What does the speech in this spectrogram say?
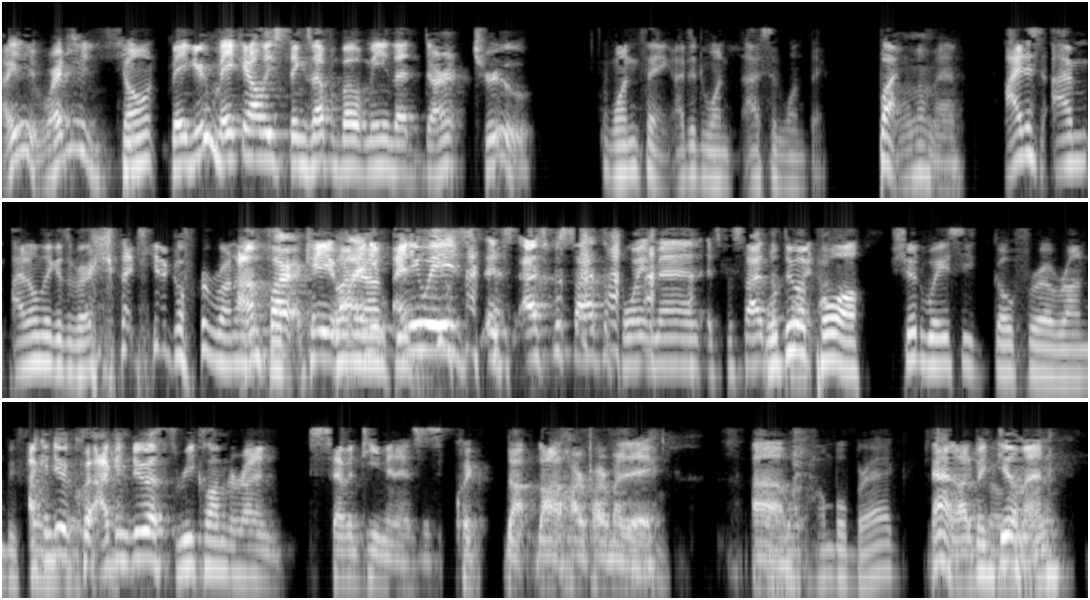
Are you, where do you Don't- you're making all these things up about me that aren't true. One thing. I did one I said one thing. I But don't know, man. I just I'm I don't think it's a very good idea to go for a run. I'm fire. Okay. run Any, anyways, it's that's beside the point, man. It's beside We'll the point. We'll do a poll. Should Wasey go for a run before? I can do a quick. I can do a three kilometer run in 17 minutes. It's a quick, not not a hard part of my day. humble, Um, humble brag. yeah, not a big deal, man.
